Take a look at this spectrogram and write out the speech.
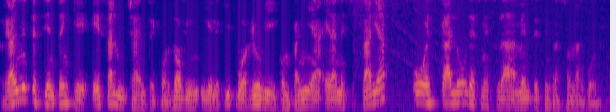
¿realmente sienten que esa lucha entre Cordovin y el equipo Ruby y compañía era necesaria o escaló desmesuradamente sin razón alguna?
